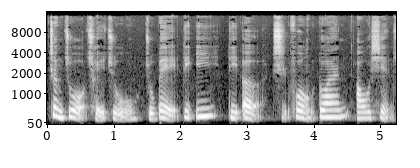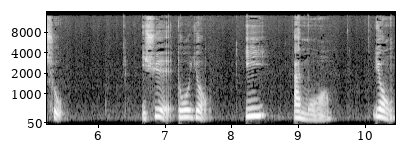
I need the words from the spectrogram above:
正坐垂足，足背第一、第二指缝端凹陷处，一穴多用。一、按摩，用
